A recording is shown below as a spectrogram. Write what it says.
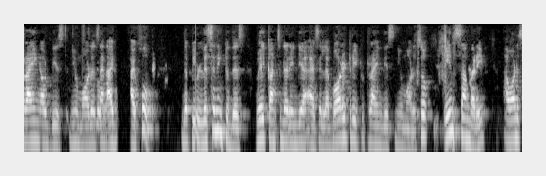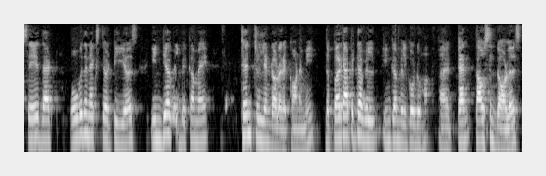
trying out these new models. And I, I hope the people listening to this will consider India as a laboratory to trying these new models. So, in summary, I want to say that over the next 30 years, India will become a $10 trillion economy. The per capita will income will go to uh, $10,000.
